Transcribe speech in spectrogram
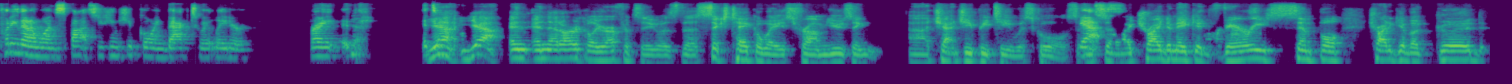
putting that on one spot so you can keep going back to it later, right? Yeah. yeah, yeah, and and that article you're referencing was the six takeaways from using uh, chat gpt with schools yes. and so i tried to make it very simple try to give a good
